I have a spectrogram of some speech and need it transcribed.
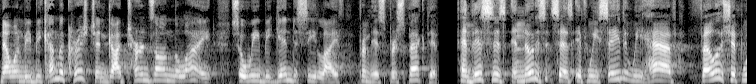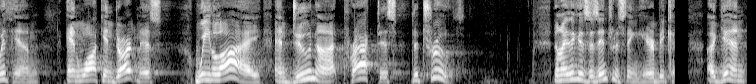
Now, when we become a Christian, God turns on the light so we begin to see life from His perspective. And this is, and notice it says, if we say that we have fellowship with Him and walk in darkness, we lie and do not practice the truth. Now, I think this is interesting here because, again,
